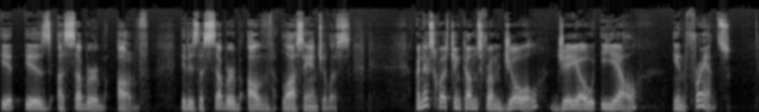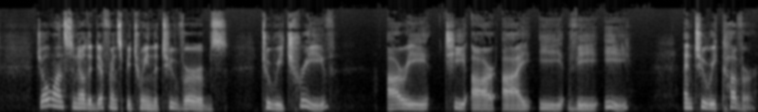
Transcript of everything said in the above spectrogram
it is a suburb of. It is a suburb of Los Angeles. Our next question comes from Joel, J O E L, in France. Joel wants to know the difference between the two verbs to retrieve, R E T R I E V E, and to recover,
